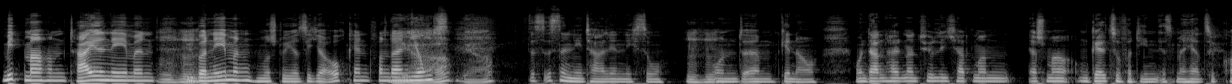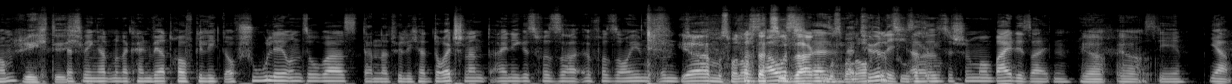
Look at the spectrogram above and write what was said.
mitmachen, teilnehmen, übernehmen. Wirst du ja sicher auch kennen von deinen Mhm. ja, Jungs. Ja. Das ist in Italien nicht so. Mhm. Und ähm, genau. Und dann halt natürlich hat man erstmal, um Geld zu verdienen, ist man herzukommen. Richtig. Deswegen hat man da keinen Wert drauf gelegt auf Schule und sowas. Dann natürlich hat Deutschland einiges versa äh, versäumt und Ja, muss man auch dazu sagen, muss man auch natürlich. dazu Also sagen. es ist schon mal beide Seiten. Ja, ja. die, ja,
